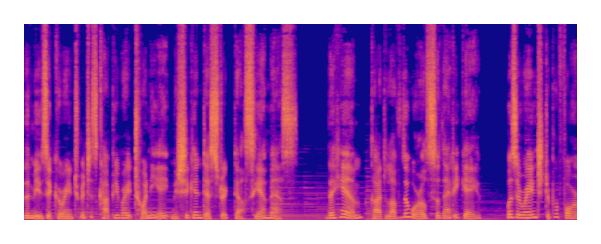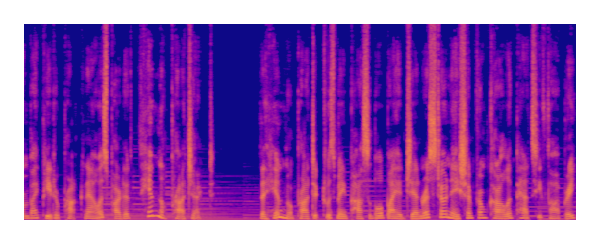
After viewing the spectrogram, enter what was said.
The music arrangement is copyright 28 Michigan District LCMS. The hymn, God Loved the World So That He Gave, was arranged to perform by Peter Prochnow as part of the Hymnal Project. The Hymnal Project was made possible by a generous donation from Carl and Patsy Fabry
